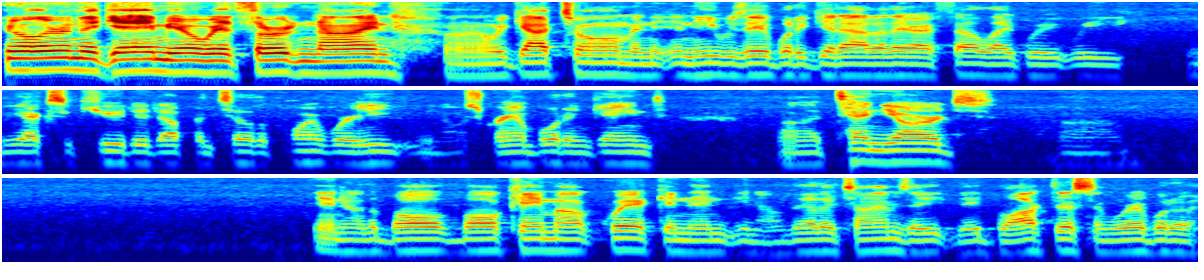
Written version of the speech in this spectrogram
you know, in the game. You know, we had third and nine. Uh, we got to him, and, and he was able to get out of there. I felt like we we we executed up until the point where he you know scrambled and gained uh, ten yards. Um, you know, the ball ball came out quick, and then you know the other times they they blocked us and were able to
